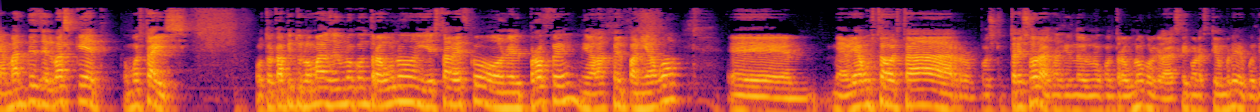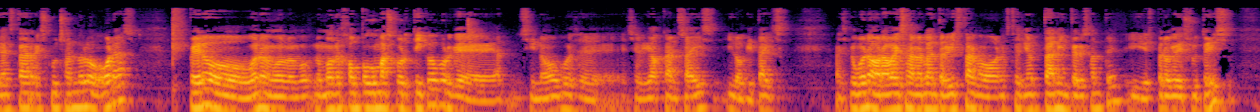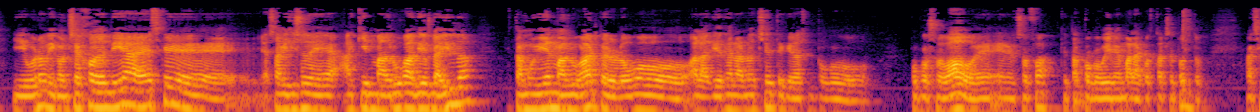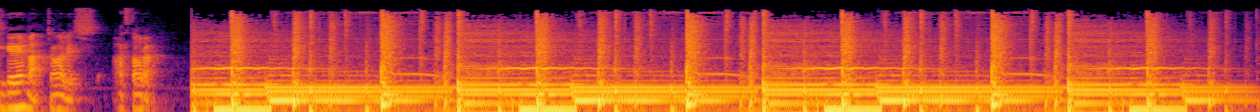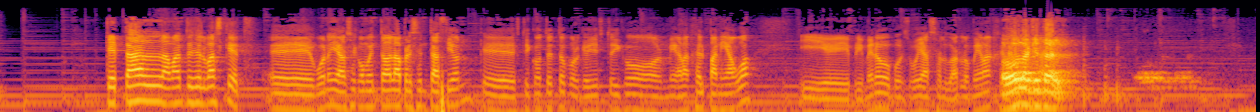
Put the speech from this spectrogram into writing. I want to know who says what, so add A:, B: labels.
A: amantes del básquet, ¿cómo estáis? Otro capítulo más de uno contra uno y esta vez con el profe Miguel Ángel Paniagua. Eh, me habría gustado estar pues tres horas haciendo el uno contra uno porque la verdad es que con este hombre podría estar escuchándolo horas, pero bueno, lo, hemos dejado un poco más cortico porque si no, pues eh, enseguida os cansáis y lo quitáis. Así que bueno, ahora vais a ver la entrevista con este señor tan interesante y espero que disfrutéis. Y bueno, mi consejo del día es que, ya sabéis eso de a quien madruga Dios le ayuda. Está muy bien madrugar, pero luego a las 10 de la noche te quedas un poco, poco sobado eh, en el sofá, que tampoco viene mal acostarse pronto. Así que venga, chavales, hasta ahora. ¿Qué tal, amantes del básquet? Eh, bueno, ya os he comentado en la presentación que estoy contento porque hoy estoy con Miguel Ángel Paniagua y eh, primero pues voy a saludarlo. Miguel Ángel.
B: Hola, ¿qué tal?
